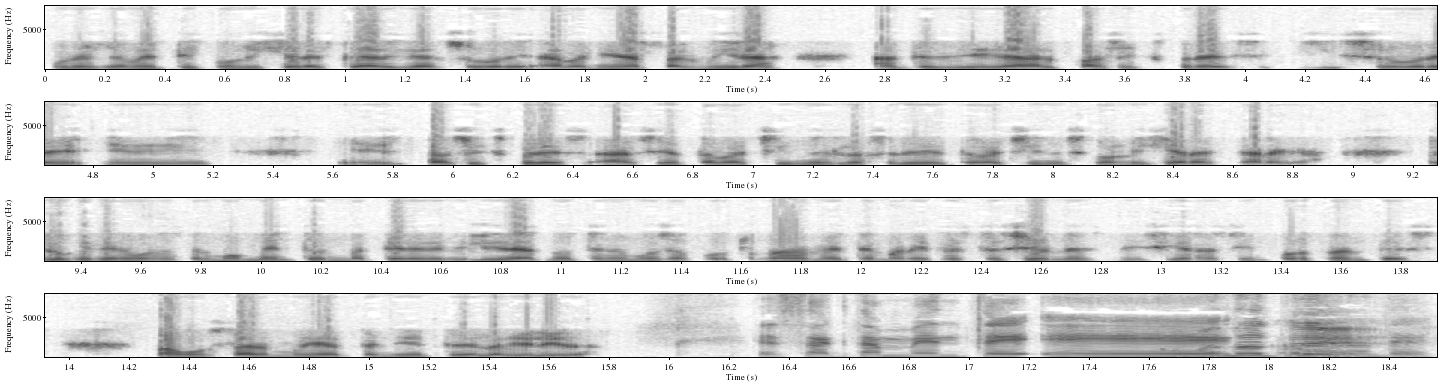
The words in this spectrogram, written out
únicamente con ligera carga sobre Avenida Palmira antes de llegar al Paso Express y sobre eh, el Paso Express hacia Tabachines, la salida de Tabachines con ligera carga. Es lo que tenemos hasta el momento en materia de vialidad, no tenemos afortunadamente manifestaciones ni cierres importantes, vamos a estar muy al pendiente de la vialidad. Exactamente. eh, Comandante.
